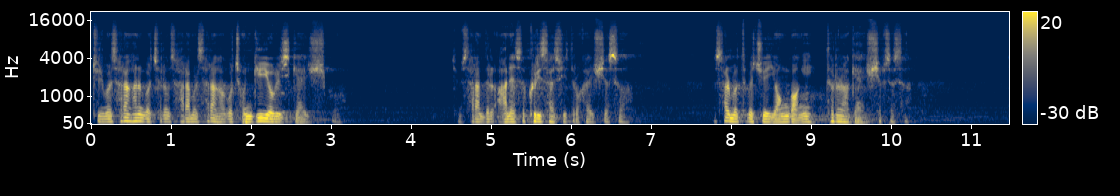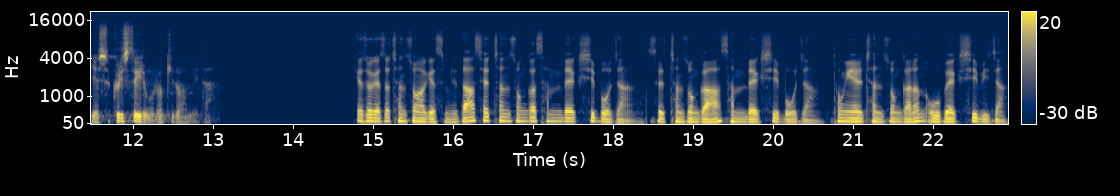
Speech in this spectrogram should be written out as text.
주님을 사랑하는 것처럼 사람을 사랑하고 존귀 있게 해주시고 지금 사람들 안에서 그리 살 수 있도록 하여 주셔서 삶을 통해 주의 영광이 드러나게 해 주시옵소서. 예수 그리스도 이름으로 기도합니다. 계속해서 찬송하겠습니다. 새 찬송가 315장, 새 찬송가 315장, 통일 찬송가는 512장,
